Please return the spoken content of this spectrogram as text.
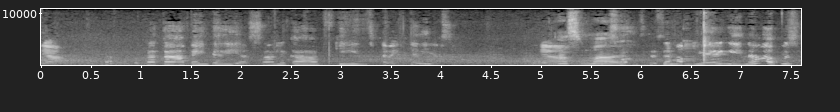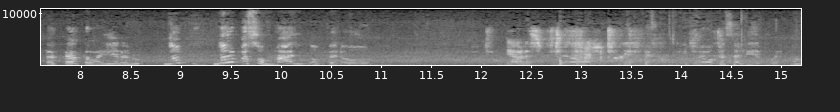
Ya, Comprar cada 20 días, sale cada 15, 20 días. ya. A su madre. Nos abastecemos bien y nada, pues acá, caballero, ¿no? No, no le pasó mal, ¿no? Pero, Y ahora sí. pero, pero provoca salir, pues, ¿no?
